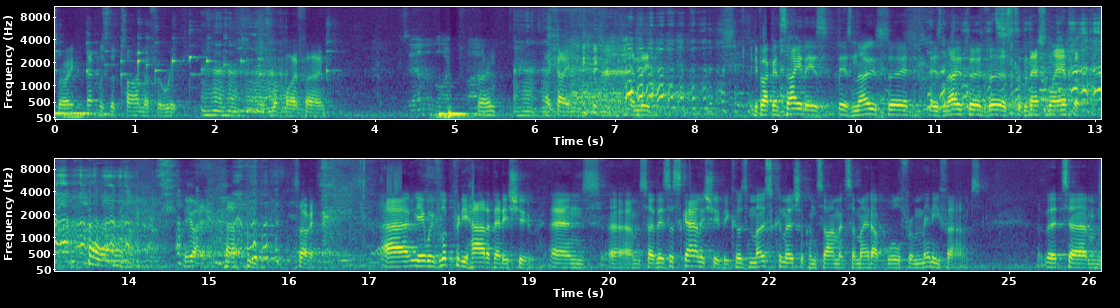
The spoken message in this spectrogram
Sorry, that was the timer for Rick. That's not my phone. Sounded like. Phone? Okay. And, the, if I can say, there's there's no third there's no third verse to the national anthem. anyway, um, sorry. Uh, yeah, we've looked pretty hard at that issue, and um, so there's a scale issue because most commercial consignments are made up wool from many farms. But um,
